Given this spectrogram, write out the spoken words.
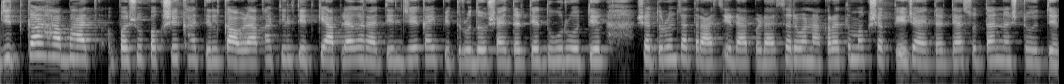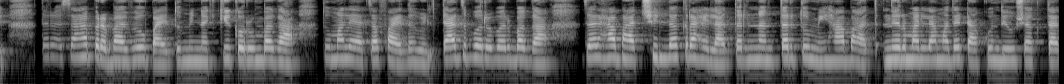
जितका हा भात पशुपक्षी खातील कावळा खातील तितके आपल्या घरातील जे काही पितृदोष आहे तर ते दूर होतील. शत्रूंचा त्रास इडापिडा सर्व नकारात्मक शक्ती ज्या आहेत तर त्यासुद्धा नष्ट होतील. तर असा हा प्रभावी उपाय तुम्ही नक्की करून बघा. तुम्हाला याचा फायदा होईल. त्याचबरोबर बघा जर हा भात शिल्लक राहिला तर नंतर तुम्ही हा भात निर्मल्यामध्ये टाकून देऊ शकतात.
